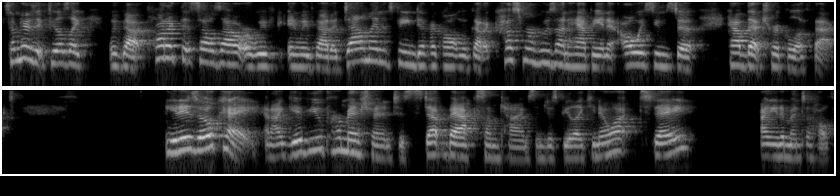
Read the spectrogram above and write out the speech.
sometimes it feels like we've got product that sells out or we've and we've got a downline that's being difficult and we've got a customer who's unhappy and it always seems to have that trickle effect it is okay and i give you permission to step back sometimes and just be like you know what today I need a mental health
